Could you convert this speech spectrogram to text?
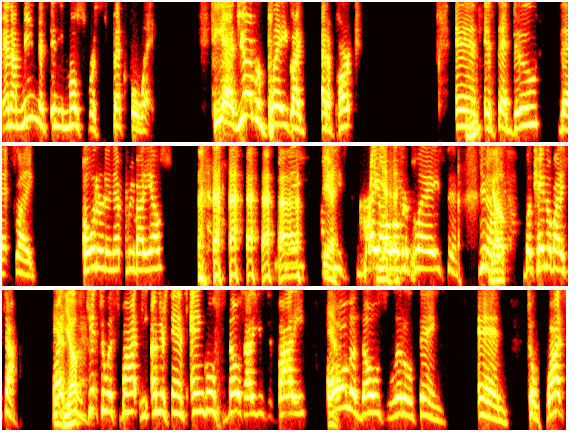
and I mean this in the most respectful way. He had, you ever played like at a park and mm-hmm. it's that dude that's like older than everybody else? yeah. He's gray yes. all over the place and, you know, yep. but can't nobody stop right? Yep. He can get to a spot. He understands angles, knows how to use his body. Yep. All of those little things. And to watch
